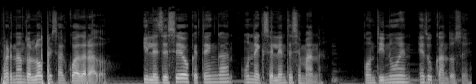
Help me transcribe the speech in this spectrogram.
Fernando López al cuadrado, y les deseo que tengan una excelente semana. Continúen educándose.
